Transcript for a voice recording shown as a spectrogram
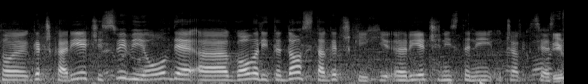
to je grčka riječ i svi vi ovdje uh, govorite dosta grčkih riječi, niste ni čak svjesni.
